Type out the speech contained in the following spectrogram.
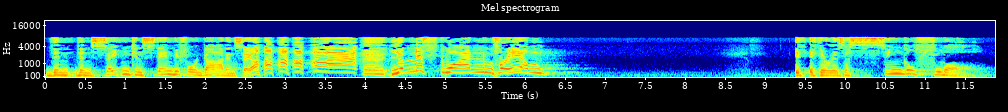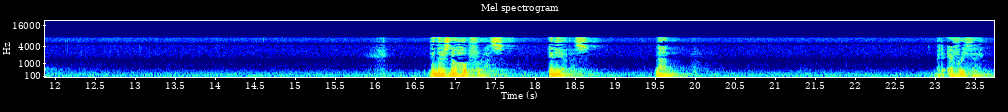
then, then Satan can stand before God and say, ah, ha, ha, ha, you missed one for him. If, if there is a single flaw, then there's no hope for us. Any of us. None. But everything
